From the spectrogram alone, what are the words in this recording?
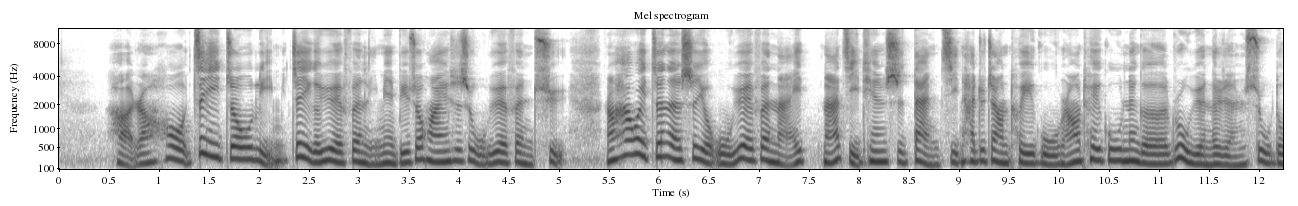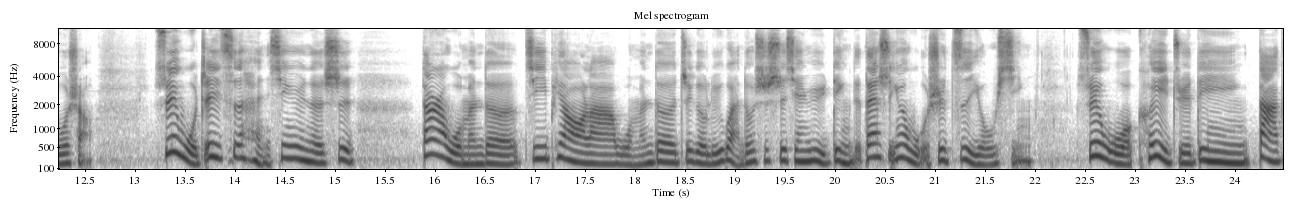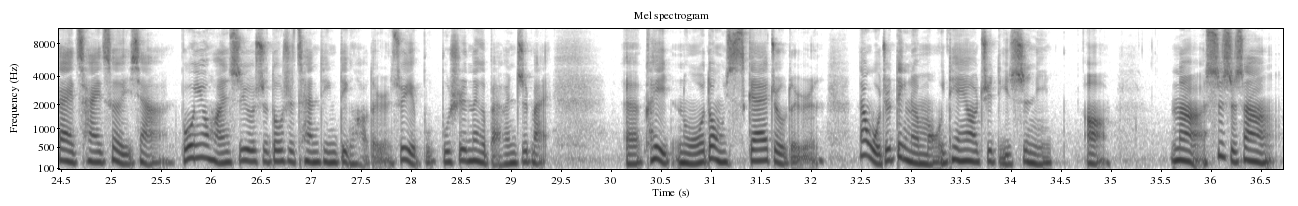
好，然后这一周里，这一个月份里面，比如说黄医师是五月份去，然后他会真的是有五月份哪一哪几天是淡季，他就这样推估，然后推估那个入园的人数多少。所以我这一次很幸运的是，当然我们的机票啦，我们的这个旅馆都是事先预定的，但是因为我是自由行，所以我可以决定大概猜测一下。不过因为黄医师又是都是餐厅订好的人，所以也不不是那个百分之百。呃，可以挪动 schedule 的人，那我就定了某一天要去迪士尼啊。那事实上，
